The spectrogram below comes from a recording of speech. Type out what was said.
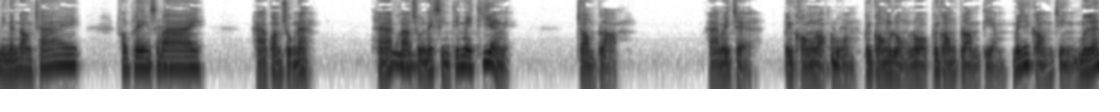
มีเงินดองใช้ ฟังเพลงสบาย หาความสุขนะ หาความสุขในสิ่งที่ไม่เที่ยงเนี่ย จอมปลอม หาไม่เจอ เป็นของหลอกลวง เป็นของหลวงโลก เป็นของปลอมเทียม ไม่ใช่ของจริง เหมือน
